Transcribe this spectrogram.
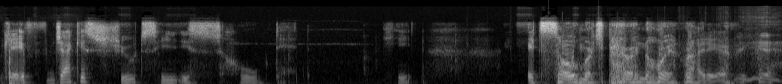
Okay, if Jackus shoots, he is so dead. He, it's so much paranoia right here. yeah.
